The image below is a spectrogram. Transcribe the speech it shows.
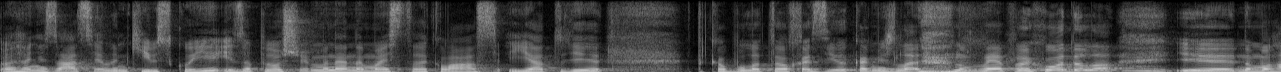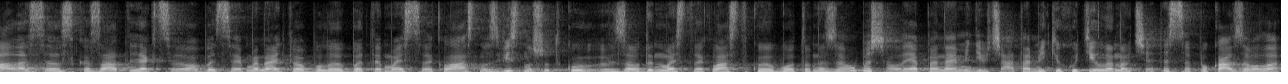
організації Лемківської і запрошує мене на майстер-клас. І я тоді така була трохи зірка між ну, я приходила і намагалася сказати, як це робиться. Ми навіть пробували робити майстер-клас. Ну, звісно, що таку за один майстер-клас таку роботу не зробиш, але я принаймні дівчатам, які хотіли навчитися, показувала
